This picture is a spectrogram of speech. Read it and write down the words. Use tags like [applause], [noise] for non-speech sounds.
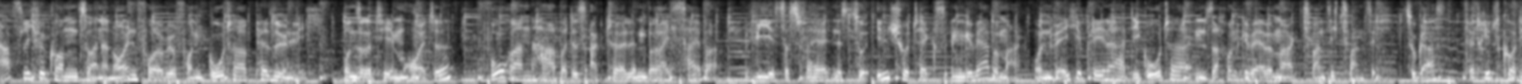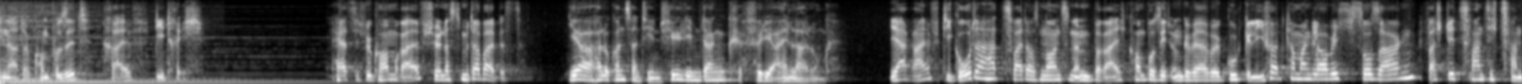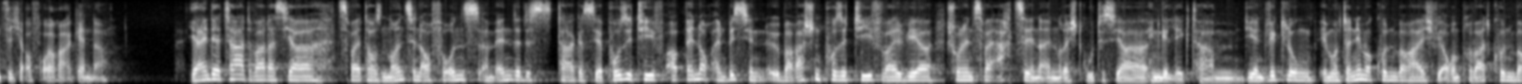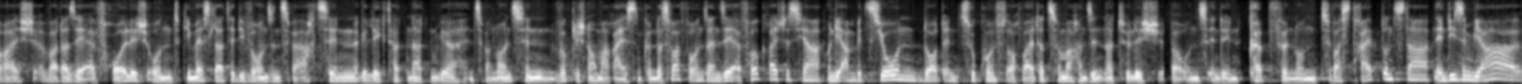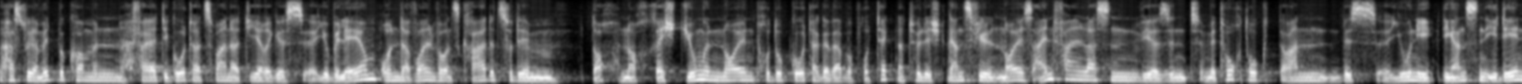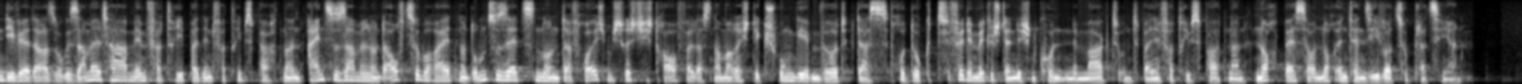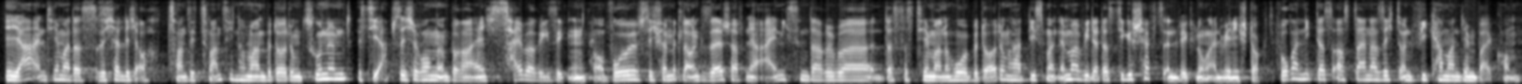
Herzlich willkommen zu einer neuen Folge von Gotha Persönlich. Unsere Themen heute: Woran hapert es aktuell im Bereich Cyber? Wie ist das Verhältnis zu Insurtechs im Gewerbemarkt? Und welche Pläne hat die Gotha im Sach- und Gewerbemarkt 2020? Zu Gast Vertriebskoordinator Komposit Ralf Dietrich. Herzlich willkommen, Ralf. Schön, dass du mit dabei bist. Ja, hallo Konstantin. Vielen lieben Dank für die Einladung. Ja, Ralf, die Gotha hat 2019 im Bereich Komposit und Gewerbe gut geliefert, kann man glaube ich so sagen. Was steht 2020 auf eurer Agenda? Ja, in der Tat war das Jahr 2019 auch für uns am Ende des Tages sehr positiv, wenn auch ein bisschen überraschend positiv, weil wir schon in 2018 ein recht gutes Jahr hingelegt haben. Die Entwicklung im Unternehmerkundenbereich wie auch im Privatkundenbereich war da sehr erfreulich und die Messlatte, die wir uns in 2018 gelegt hatten, hatten wir in 2019 wirklich nochmal reißen können. Das war für uns ein sehr erfolgreiches Jahr und die Ambitionen, dort in Zukunft auch weiterzumachen, sind natürlich bei uns in den Köpfen. Und was treibt uns da? In diesem Jahr hast du ja mitbekommen, feiert die Gotha 200-jähriges äh, Jubiläum und da wollen wir uns gerade zu dem doch noch recht jungen neuen Produkt Gotha Gewerbe Protect natürlich ganz viel Neues einfallen lassen. Wir sind mit Hochdruck dran, bis äh, Juni die ganzen Ideen, die wir da so gesammelt haben im Vertrieb bei den Vertriebspartnern einzusammeln und aufzubereiten und umzusetzen. Und da freue ich mich richtig drauf, weil das nochmal richtig Schwung geben wird, das Produkt für den mittelständischen Kunden im Markt und bei den Vertriebspartnern noch besser und noch intensiver zu platzieren. Ja, ein Thema, das sicherlich auch 2020 nochmal an Bedeutung zunimmt, ist die Absicherung im Bereich Cyberrisiken. Obwohl sich Vermittler und Gesellschaften ja einig sind darüber, dass das Thema eine hohe Bedeutung hat, liest man immer wieder, dass die Geschäftsentwicklung ein wenig stockt. Woran liegt das aus deiner Sicht und wie kann man dem beikommen?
